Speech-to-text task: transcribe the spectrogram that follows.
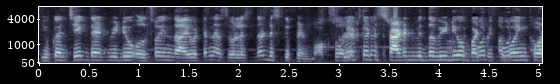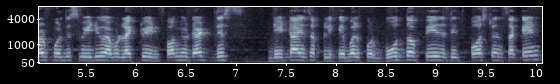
you can check that video also in the i button as well as the description box. So let's get started with the video but before going forward for this video i would like to inform you that this data is applicable for both the phase that is first and second.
